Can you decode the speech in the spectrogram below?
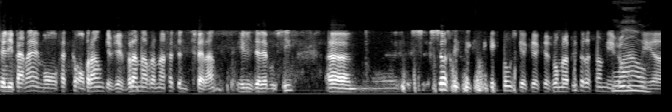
que les parents m'ont fait comprendre que j'ai vraiment, vraiment fait une différence, et les élèves aussi. Euh, ça, c'est, c'est- c'est quelque chose que, que, que je vais me rappeler pour le restant de mes jours. Mais, euh,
